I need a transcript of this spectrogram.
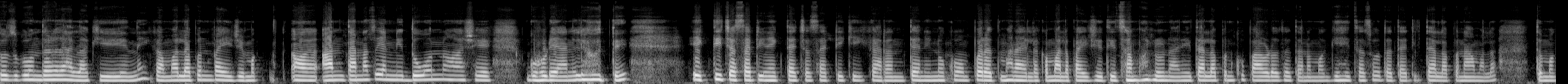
तोच गोंधळ झाला की नाही का मला पण पाहिजे. मग आणतानाच यांनी दोन असे घोडे आणले होते. एक तिच्यासाठी आणि एक त्याच्यासाठी की कारण त्याने नको परत म्हणायला का मला पाहिजे तिचा म्हणून आणि त्याला पण खूप आवडत होता ना मग घ्यायचाच होता त्या त्याला पण आम्हाला. तर मग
